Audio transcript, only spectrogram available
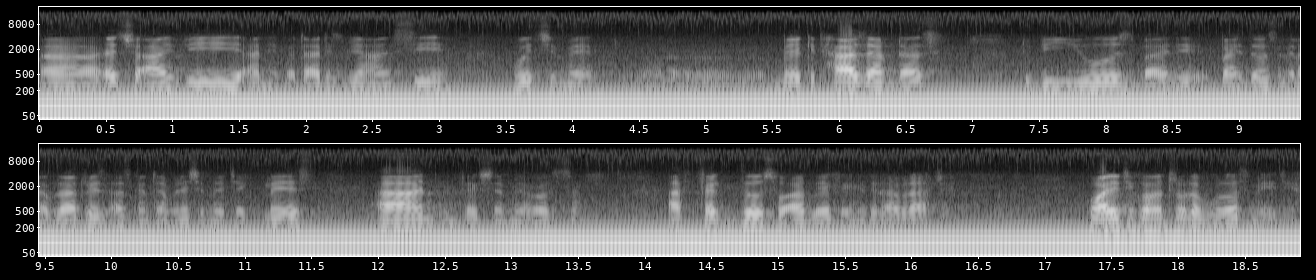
uh, HIV and hepatitis B and C which may make it hazardous to be used by the by those in the laboratories as contamination may take place and infection may also affect those who are working in the laboratory. Quality control of growth media.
